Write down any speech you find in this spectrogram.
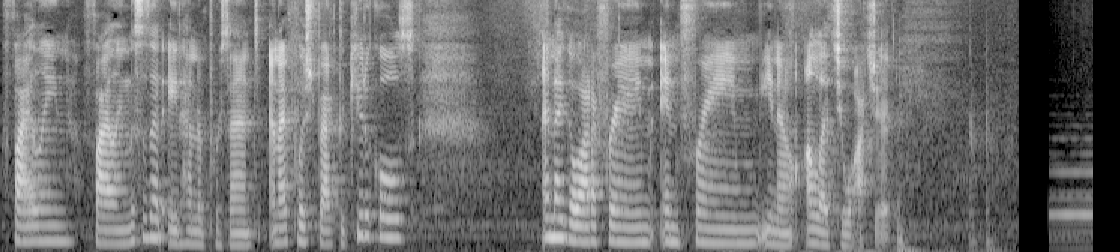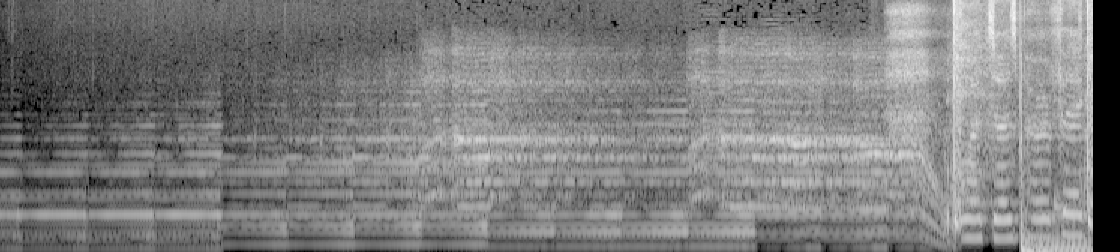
filing, filing. This is at 800% and I pushed back the cuticles and I go out of frame, in frame, you know, I'll let you watch it. What does perfect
